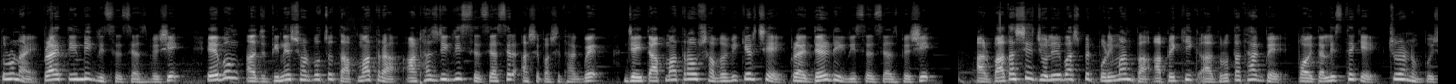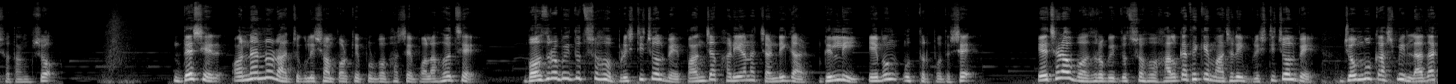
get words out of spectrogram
তুলনায় প্রায় তিন ডিগ্রি সেলসিয়াস বেশি। এবং আজ দিনের সর্বোচ্চ তাপমাত্রা আঠাশ ডিগ্রি সেলসিয়াসের আশেপাশে থাকবে। যেই তাপমাত্রাও স্বাভাবিকের চেয়ে প্রায় দেড় ডিগ্রি সেলসিয়াস বেশি। আর বাতাসে জলীয় বাষ্পের পরিমাণ বা আপেক্ষিক আর্দ্রতা থাকবে পঁয়তাল্লিশ থেকে চুরানব্বই শতাংশ। দেশের অন্যান্য রাজ্যগুলি সম্পর্কে পূর্বাভাসে বলা হয়েছে বজ্রবিদ্যুৎ সহ বৃষ্টি চলবে পাঞ্জাব, হরিয়ানা, চণ্ডীগড়, দিল্লি এবং উত্তরপ্রদেশে। এছাড়াও বজ্রবিদ্যুৎ সহ হালকা থেকে মাঝারি বৃষ্টি চলবে জম্মু, কাশ্মীর, লাদাখ,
